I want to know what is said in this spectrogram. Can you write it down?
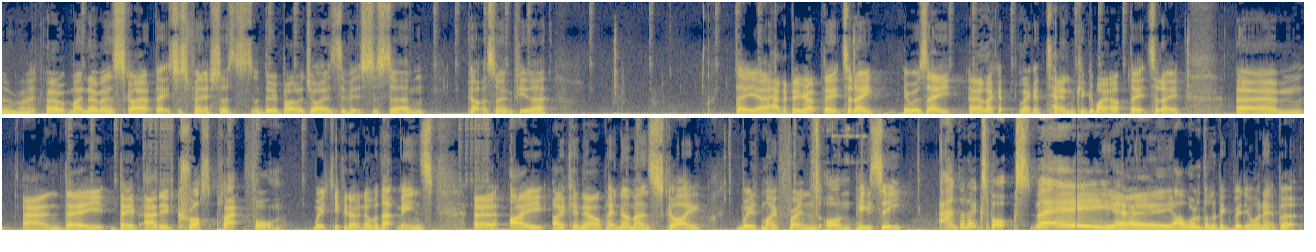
All right. Oh, my No Man's Sky update's just finished. I do apologise if it's just um, cut with something for you there. They uh, had a big update today. It was a uh, like a, like a 10 gigabyte update today, um, and they they've added cross-platform. Which, if you don't know what that means, uh, I I can now play No Man's Sky with my friends on PC and on Xbox. Hey, hey! I would have done a big video on it, but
